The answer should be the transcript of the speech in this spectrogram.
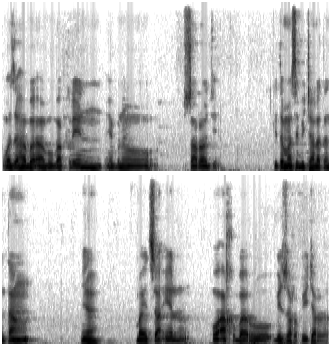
wa zahaba Abu Bakrin ibnu Saraj. Kita masih bicara tentang ya bait syair wa akhbaru bi zarfi jar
